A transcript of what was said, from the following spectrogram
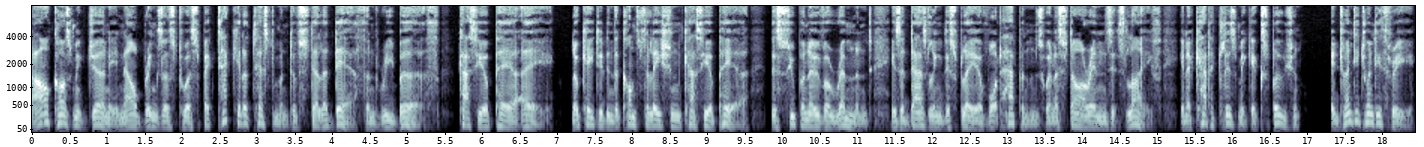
Our cosmic journey now brings us to a spectacular testament of stellar death and rebirth, Cassiopeia A. Located in the constellation Cassiopeia, this supernova remnant is a dazzling display of what happens when a star ends its life in a cataclysmic explosion. In 2023,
